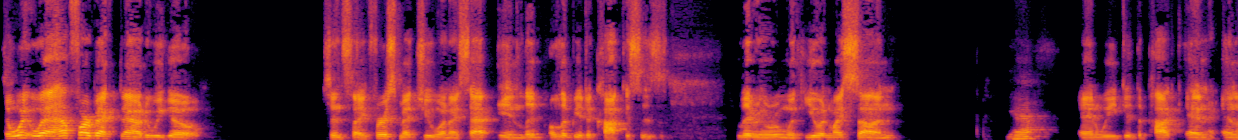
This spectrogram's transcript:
So, wait, wait, how far back now do we go? Since I first met you when I sat in Lim- Olympia Dukakis's living room with you and my son, Yeah. and we did the pod and and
